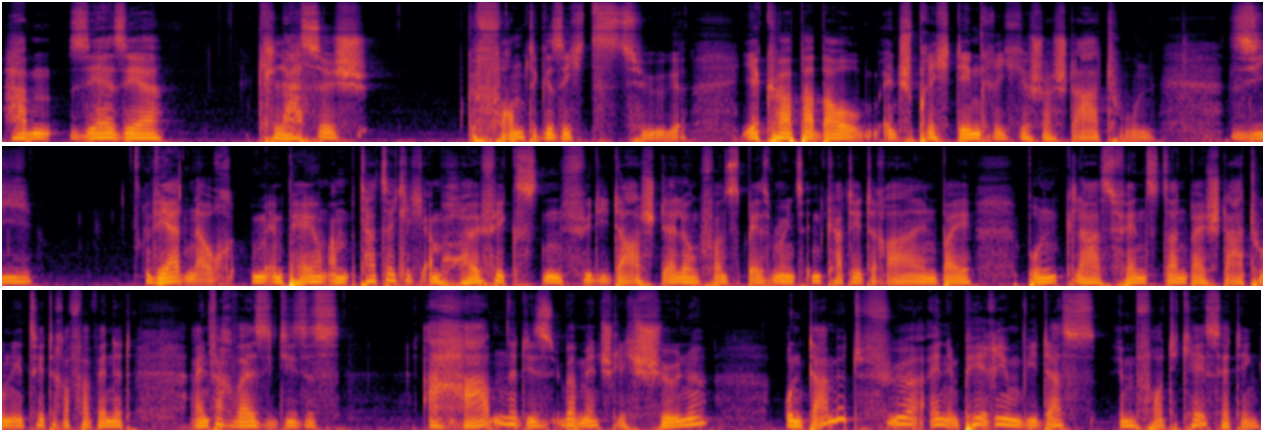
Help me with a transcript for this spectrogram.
haben sehr, sehr klassisch geformte Gesichtszüge. Ihr Körperbau entspricht dem griechischer Statuen. Sie werden auch im Imperium am, tatsächlich am häufigsten für die Darstellung von Space Marines in Kathedralen, bei Buntglasfenstern, bei Statuen etc. verwendet, einfach weil sie dieses Erhabene, dieses übermenschlich Schöne und damit für ein Imperium wie das im 40k-Setting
